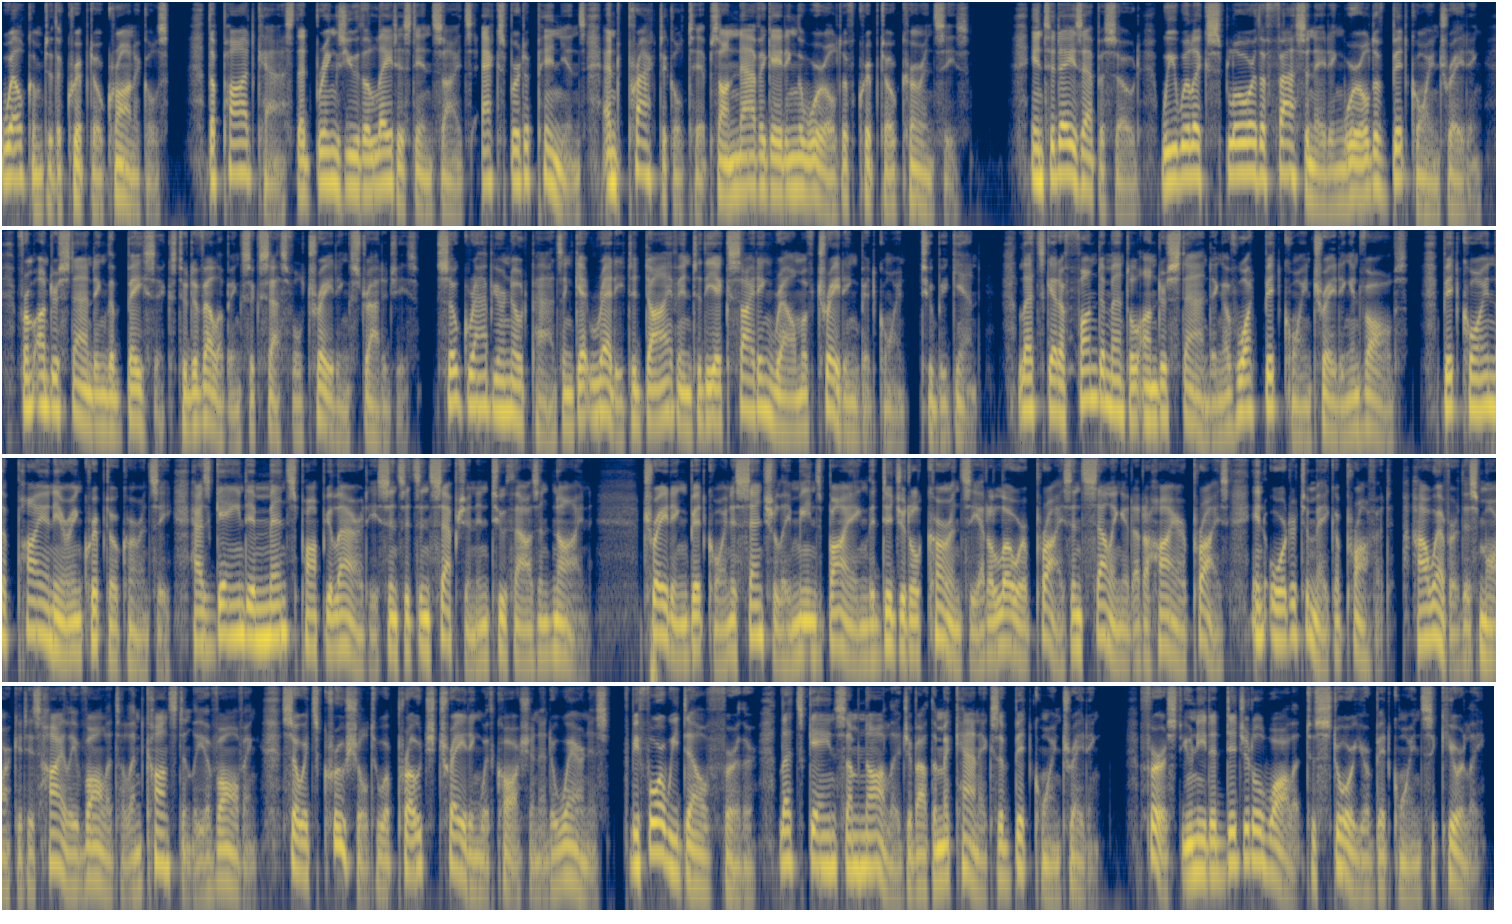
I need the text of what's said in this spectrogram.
Welcome to the Crypto Chronicles, the podcast that brings you the latest insights, expert opinions, and practical tips on navigating the world of cryptocurrencies. In today's episode, we will explore the fascinating world of Bitcoin trading, from understanding the basics to developing successful trading strategies. So grab your notepads and get ready to dive into the exciting realm of trading Bitcoin. To begin, let's get a fundamental understanding of what Bitcoin trading involves. Bitcoin, the pioneering cryptocurrency, has gained immense popularity since its inception in 2009. Trading Bitcoin essentially means buying the digital currency at a lower price and selling it at a higher price in order to make a profit. However, this market is highly volatile and constantly evolving, so it's crucial to approach trading with caution and awareness. Before we delve further, let's gain some knowledge about the mechanics of Bitcoin trading. First, you need a digital wallet to store your Bitcoin securely.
